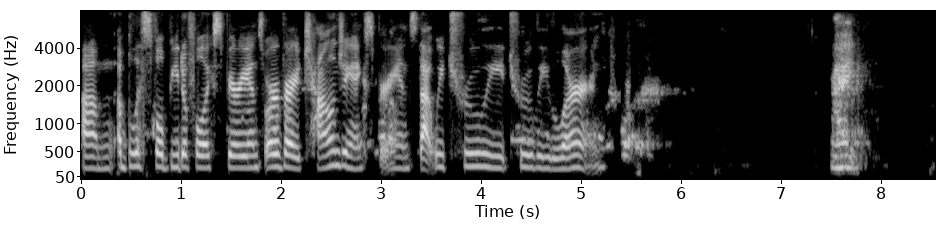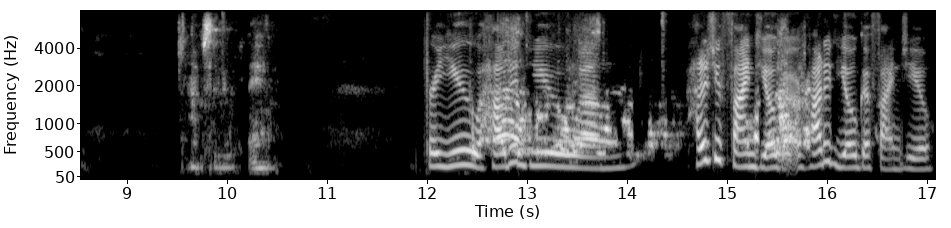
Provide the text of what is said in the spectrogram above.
um, a blissful, beautiful experience or a very challenging experience, that we truly, truly learn. Right. Absolutely. For you, how did you um, how did you find yoga or how did yoga find you?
